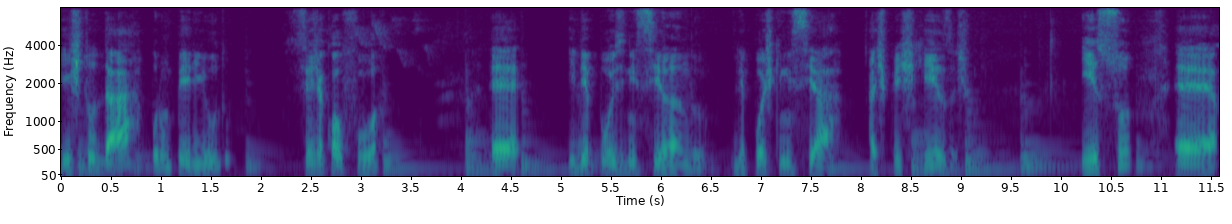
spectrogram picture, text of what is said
estudar por um período, seja qual for, é, e depois iniciando, depois que iniciar as pesquisas, isso é,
